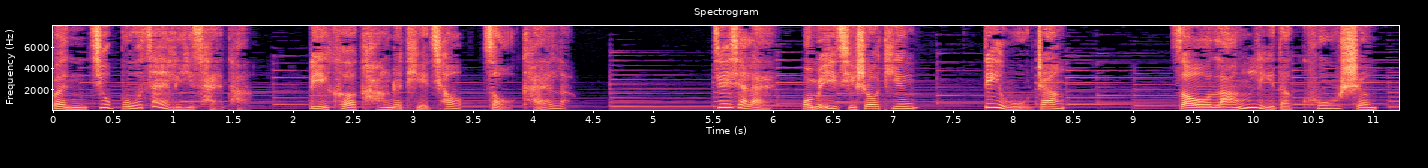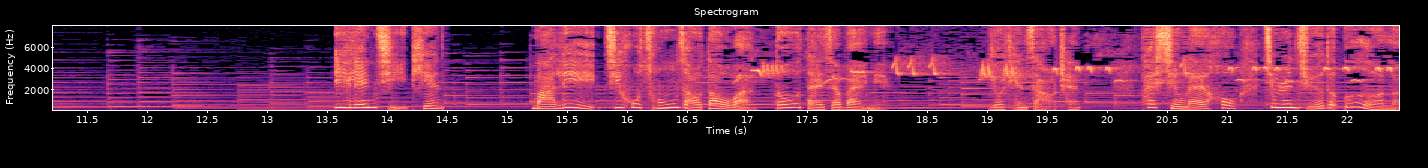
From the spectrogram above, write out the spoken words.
本就不再理睬他，立刻扛着铁锹走开了。接下来，我们一起收听第五章：走廊里的哭声。连几天，玛丽几乎从早到晚都待在外面。有天早晨，她醒来后竟然觉得饿了，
